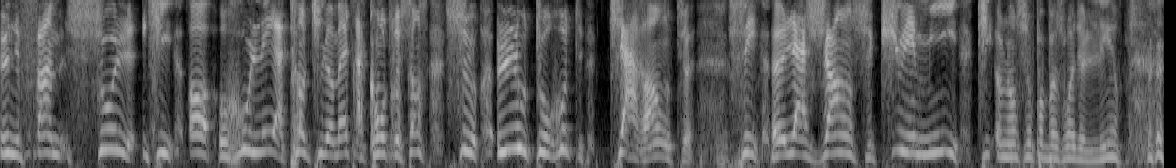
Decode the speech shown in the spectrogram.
une femme saoule qui a roulé à 30 km à contresens sur l'autoroute 40. C'est euh, l'agence QMI qui... Oh non, j'ai pas besoin de le lire.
